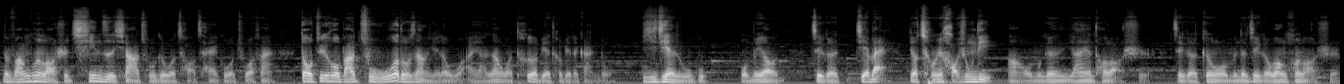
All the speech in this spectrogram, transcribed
那王坤老师亲自下厨给我炒菜，给我做饭，到最后把主卧都让给了我。哎呀，让我特别特别的感动，一见如故。我们要这个结拜，要成为好兄弟啊！我们跟杨延涛老师。这个跟我们的这个汪坤老师，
